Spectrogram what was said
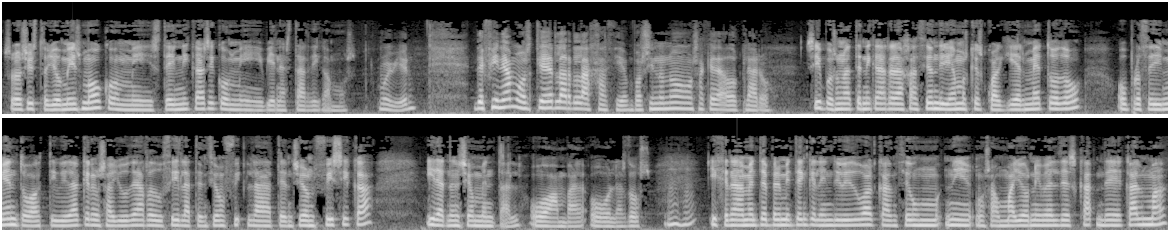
solo existo yo mismo con mis técnicas y con mi bienestar, digamos. Muy bien. Definamos qué es la relajación, por si no nos ha quedado claro. Sí, pues una técnica de relajación diríamos que es cualquier método o procedimiento o actividad que nos ayude a reducir la tensión, fi- la tensión física y la tensión mental, o ambas, o las dos. Y generalmente permiten que el individuo alcance un, ni- o sea, un mayor nivel de, de calma,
